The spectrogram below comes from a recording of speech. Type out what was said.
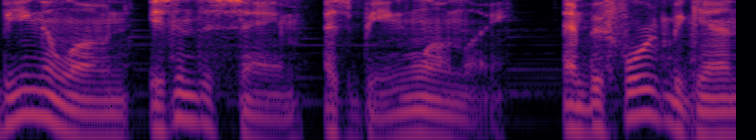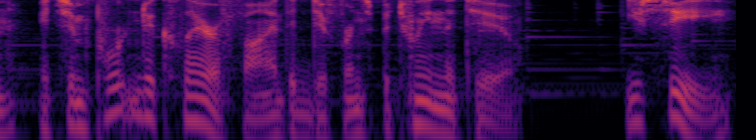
Being alone isn't the same as being lonely. And before we begin, it's important to clarify the difference between the two. You see,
